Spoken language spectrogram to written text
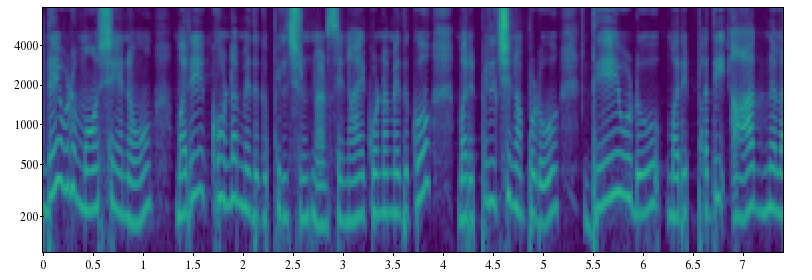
దేవుడు మోషేను మరి కొండ మీదకు పిలుచుంటున్నాడు. సినాయి కొండ మీదకు మరి పిలిచినప్పుడు దేవుడు మరి పది ఆజ్ఞల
